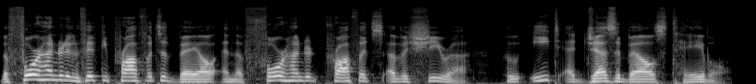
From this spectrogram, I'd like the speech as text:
the 450 prophets of Baal and the 400 prophets of Asherah who eat at Jezebel's table.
